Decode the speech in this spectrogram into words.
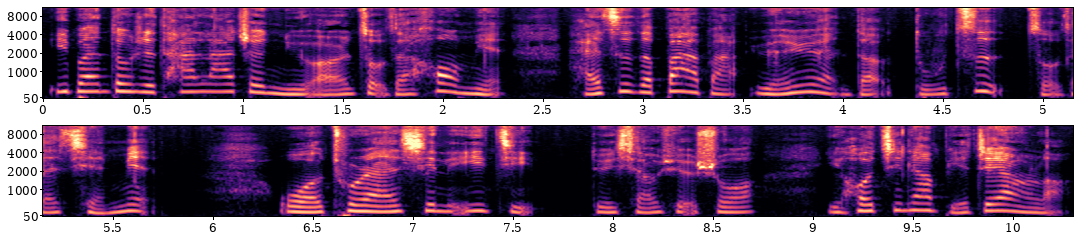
一般都是她拉着女儿走在后面，孩子的爸爸远远的独自走在前面。我突然心里一紧，对小雪说：“以后尽量别这样了，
